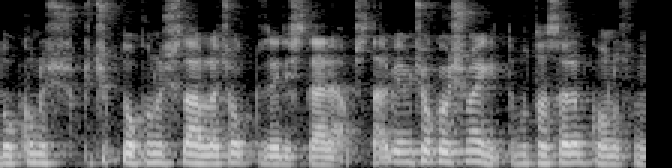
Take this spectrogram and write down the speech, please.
Dokunuş, küçük dokunuşlarla çok güzel işler yapmışlar. Benim çok hoşuma gitti. Bu tasarım konusunda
